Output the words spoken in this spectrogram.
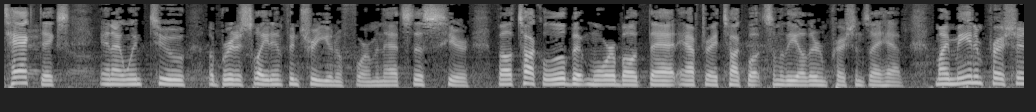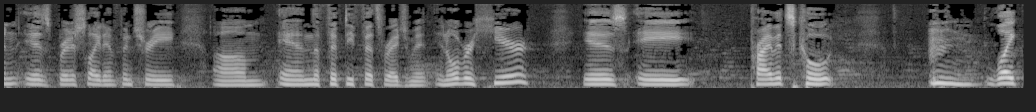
tactics, and I went to a British Light Infantry uniform, and that's this here. But I'll talk a little bit more about that after I talk about some of the other impressions I have. My main impression is British Light Infantry um, and the 55th Regiment. And over here is a private's coat like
